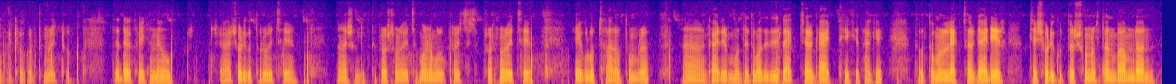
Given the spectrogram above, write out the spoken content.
অপেক্ষা কর তোমরা একটু। তো দেখো এখানেও সঠিক উত্তর রয়েছে। সংক্ষিপ্ত প্রশ্ন রয়েছে বর্ণমূলক প্রশ্ন রয়েছে। এগুলো ছাড়াও তোমরা গাইডের মধ্যে তোমাদের যদি লেকচার গাইড থেকে থাকে তো তোমরা লেকচার গাইডের যে সঠিক উত্তর শূন্যস্থান বাম ডান আহ,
